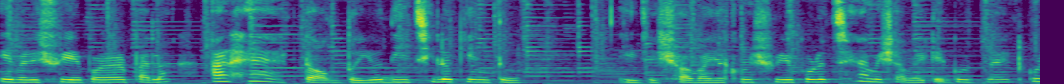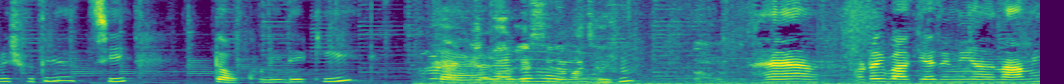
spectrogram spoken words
এবারে শুয়ে পড়ার পালা। আর হ্যাঁ টক দইও দিয়েছিল কিন্তু। এই যে সবাই এখন শুয়ে পড়েছে আমি সবাইকে গুড নাইট করে শুতে যাচ্ছি তখনই দেখি কার আগমন হ্যাঁ ওটাই বাকি আছে নিয়ে নামি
